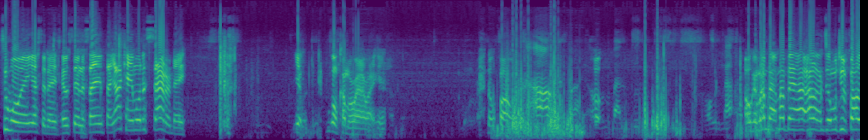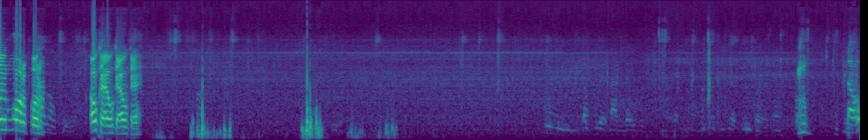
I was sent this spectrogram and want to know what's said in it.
two more in yesterday. They were saying the same thing. I came on a Saturday. yeah, we're gonna come around right here. Don't fall. Oh, that's right. I Okay, my bad, my bad. I, I just want you to follow the water puddle. Okay, okay, okay. No,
